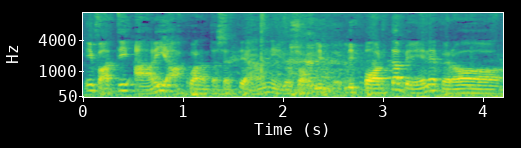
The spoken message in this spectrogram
Infatti Ari ha 47 anni, lo so, li, li porta bene, però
